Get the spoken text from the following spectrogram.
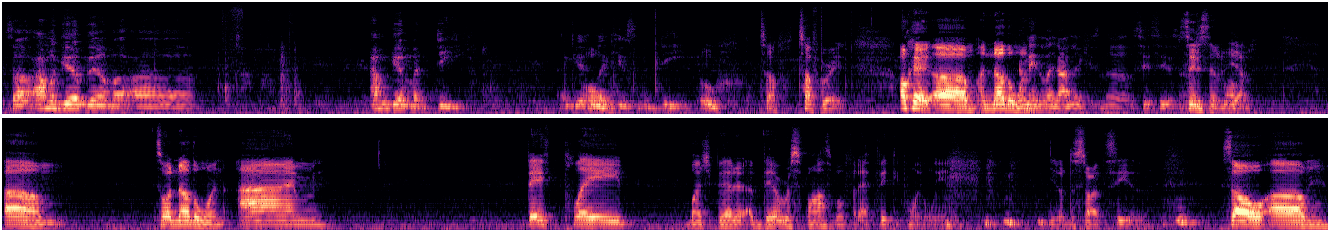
So I'm gonna give them a. Uh, I'm gonna give them a D. I'm gonna give Ooh. Lake Houston a D. Ooh, tough, tough grade. Okay, um, another one. I mean, like, not Lake Houston. Uh, City, City Center. City Center, yeah. Um, so another one. I'm. They've played much better. They're responsible for that 50 point win. you know, to start the season. So um,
